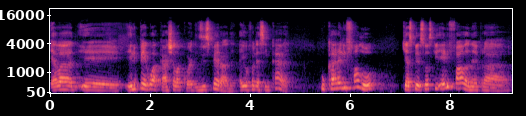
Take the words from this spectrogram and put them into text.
ela, é, ele pegou a caixa, ela acorda desesperada. Aí eu falei assim, cara, o cara ele falou que as pessoas que ele fala, né, pra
